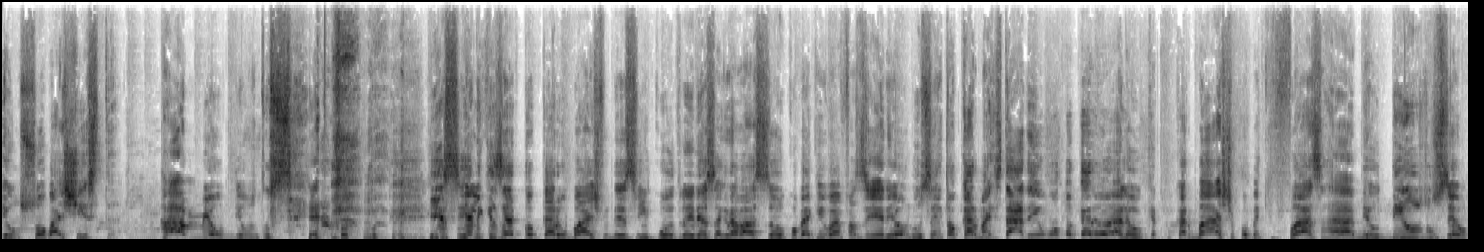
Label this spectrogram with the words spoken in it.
eu sou baixista. Ah, meu Deus do céu! e se ele quiser tocar o baixo desse encontro aí, dessa gravação, como é que vai fazer? Eu não sei tocar mais nada, eu vou tocar. Olha, eu quero tocar baixo, como é que faz? Ah, meu Deus do céu!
